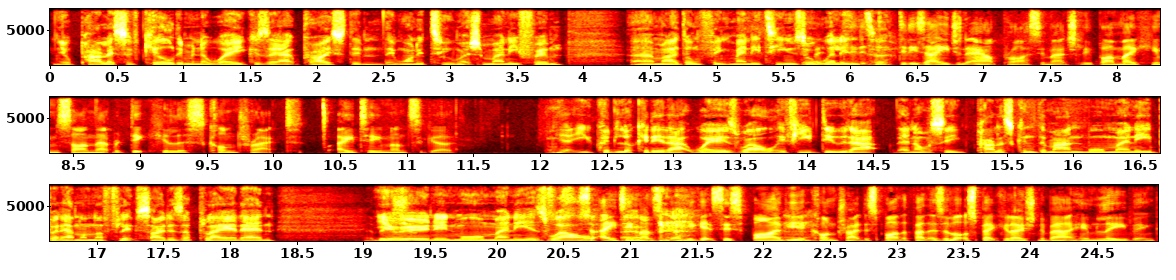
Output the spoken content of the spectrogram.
you know Palace have killed him in a way because they outpriced him. They wanted too much money for him. Um, I don't think many teams are willing did, to. did his agent outprice him actually by making him sign that ridiculous contract 18 months ago? Yeah, you could look at it that way as well. If you do that, then obviously Palace can demand more money. But then on the flip side, as a player, then you're earning more money as well. So 18 Um, months ago, he gets this five-year contract, despite the fact there's a lot of speculation about him leaving.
